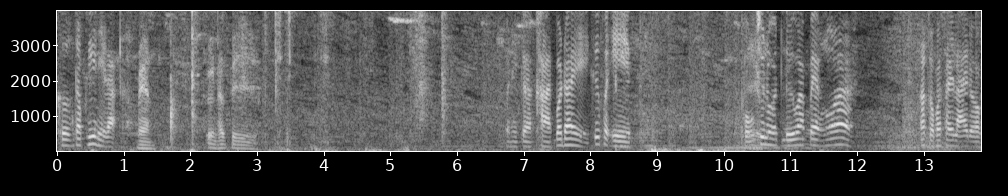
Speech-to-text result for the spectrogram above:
เครื่องทัพพี่นี่แหละแมนเครื่องทัดปีวันนี้ก็ขาดบ่ได้คือพระเอกผงชูรสหรือว่าแป้งนัวเอากับบ่ใส่หลายดอก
